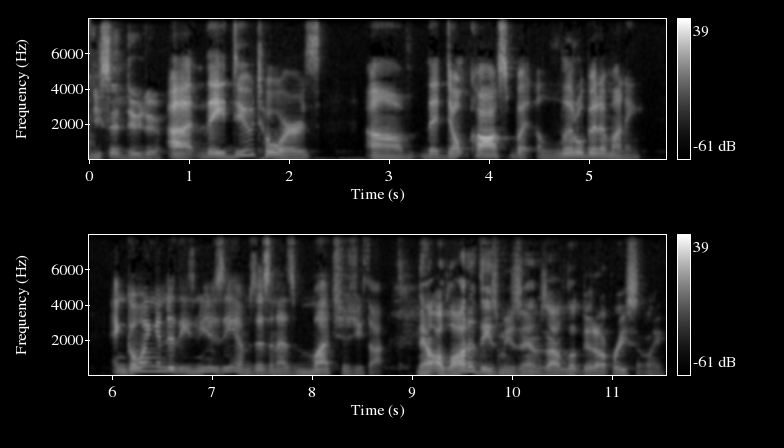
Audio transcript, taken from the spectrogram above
You said do do. Uh, they do tours um, that don't cost but a little bit of money. And going into these museums isn't as much as you thought. Now, a lot of these museums, I looked it up recently.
